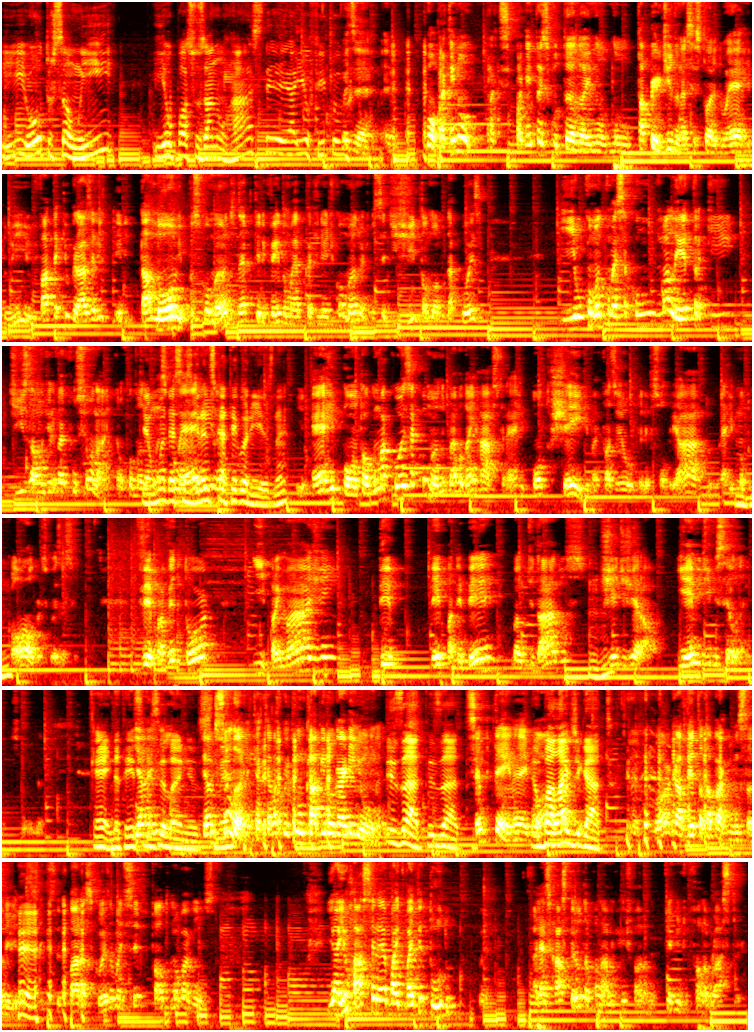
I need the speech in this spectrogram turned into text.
e outros são I e eu posso usar num raster, e aí eu fico. Pois é. é. Bom, para quem não, para quem está escutando aí não, não tá perdido nessa história do R, do I, o fato é que o Graz ele, ele dá nome para os comandos, né? Porque ele veio de uma época de linha de comando, onde você digita o nome da coisa e o comando começa com uma letra que diz aonde ele vai funcionar. Então, o comando que é uma dessas R, grandes né? categorias, né? R ponto alguma coisa é comando que vai rodar em raster. Né? R ponto shade vai fazer o relief sombreado, R ponto uhum. colors, coisas assim. V para vetor, I para imagem, D, D para DB, banco de dados, uhum. G de geral e M de miscelâneo. É, ainda tem esse miscelâneo. Tem a miscelânea, que é aquela coisa que não cabe em lugar nenhum, né? exato, exato. Sempre tem, né? Igual é o balaio de gato. É, igual a gaveta da bagunça ali. É. Você separa as coisas, mas sempre falta uma bagunça. E aí o raster é, vai, vai ter tudo. Aliás, raster é outra palavra que a gente fala, né? Que a gente fala raster.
